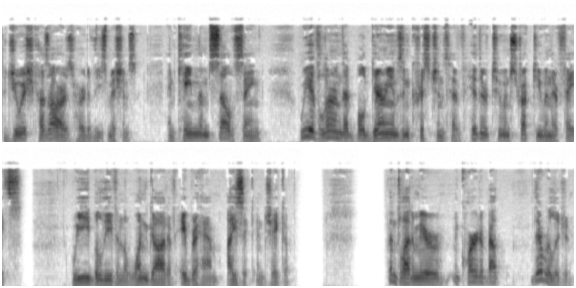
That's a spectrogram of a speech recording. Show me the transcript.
The Jewish Khazars heard of these missions, and came themselves, saying, We have learned that Bulgarians and Christians have hitherto instructed you in their faiths. We believe in the one God of Abraham, Isaac, and Jacob. Then Vladimir inquired about their religion.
